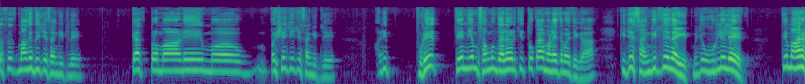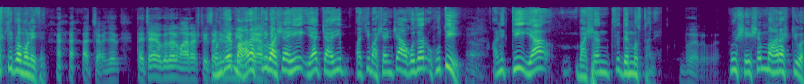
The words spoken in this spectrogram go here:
तसंच मागधीचे सांगितले. त्याचप्रमाणे म पैशाचे सांगितले. आणि पुढे ते नियम सांगून झाल्यावरती तो काय म्हणायचं माहिती आहे का? की जे सांगितले नाहीत म्हणजे उरलेले आहेत ते महाराष्ट्रीप्रमाणे आहेत. अच्छा म्हणजे त्याच्याही अगोदर म्हणजे जे नियम महाराष्ट्री भाषा ही या चारी पाचही भाषांच्या अगोदर होती. आणि ती या भाषांचं जन्मस्थान आहे. बरं बरं पण शेषम महाराष्ट्रीवत.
